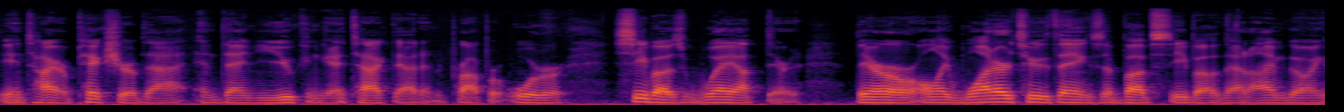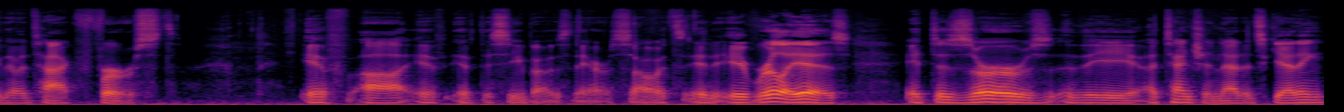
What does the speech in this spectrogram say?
the entire picture of that, and then you can attack that in the proper order. SIBO is way up there. There are only one or two things above SIBO that I'm going to attack first if, uh, if, if the SIBO is there. So it's, it, it really is. It deserves the attention that it's getting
